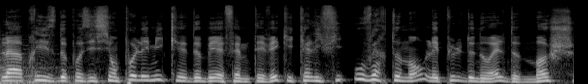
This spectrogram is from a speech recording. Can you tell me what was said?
La prise de position polémique de BFM TV qui qualifie ouvertement les pulls de Noël de moches.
